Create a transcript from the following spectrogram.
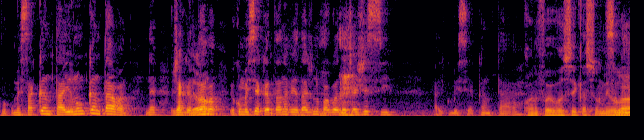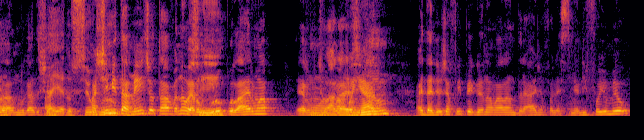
vou começar a cantar. E eu não cantava, né? Eu já Entendeu? cantava, eu comecei a cantar, na verdade, no Pagodete AGC. Aí comecei a cantar. Quando foi você que assumiu Assumi lá, lá no lugar do chefe. aí era o seu Mas grupo. timidamente eu tava. Não, era um Sim. grupo lá, era uma. Era um, um apanhado. Aí dali eu já fui pegando a malandragem, eu falei assim, ali foi o meu.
